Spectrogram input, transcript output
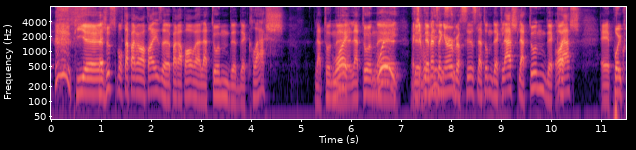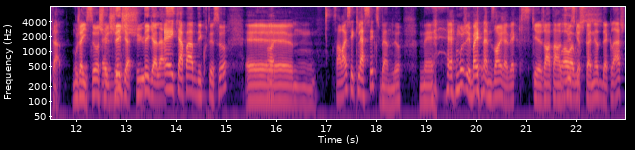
Puis, euh, juste pour ta parenthèse, euh, par rapport à la toune de, de Clash. La toune, Ouais. euh, la toune euh, de, de c'est- versus la toune de Clash. La toune de Clash est pas écoutable. Moi, j'ai ça. Je suis incapable d'écouter ça. Ça a l'air c'est classique ce band là, mais moi j'ai bien de la misère avec ce que j'ai entendu, Ouais, ouais, ce que je connais de Clash.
